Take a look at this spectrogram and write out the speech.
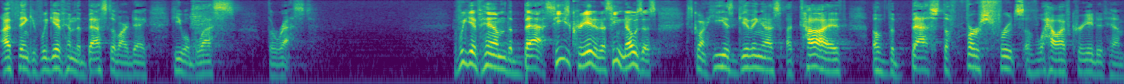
I think if we give him the best of our day, he will bless the rest. If we give him the best, he's created us, he knows us. He's going, he is giving us a tithe of the best, the first fruits of how I've created him.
